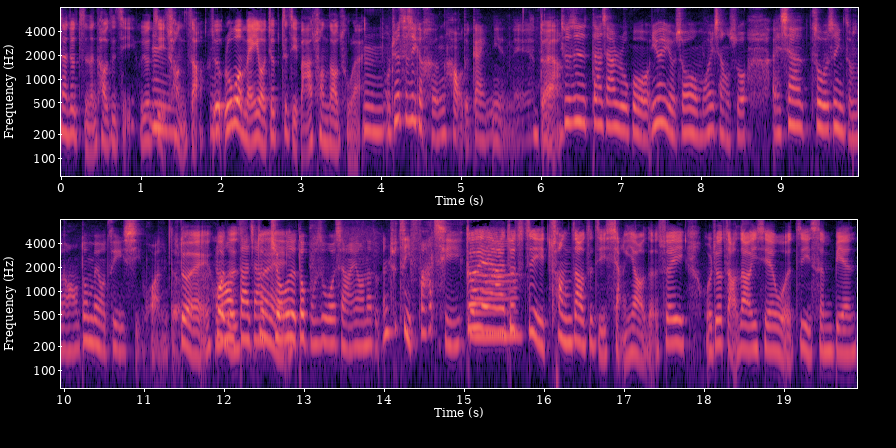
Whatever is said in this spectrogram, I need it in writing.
那就只能靠自己，我就自己创造。就如果没有，就自己把它创造出来。嗯，我觉得这是一个很好的概念呢。对啊，就是大家如果因为有时候我们会想说，哎，现在做的事情怎么好像都没有自己喜欢的，对，或者大家揪的都不是我想要，那怎么？那就自己发起一个。对啊，就是自己创造自己想要的。所以我就找到一些我自己身边。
